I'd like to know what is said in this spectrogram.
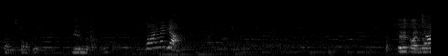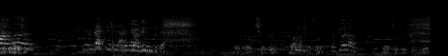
Bir tanesi tamamdır. Diğerini de takıyoruz. Tornavida. Evet aynı onu getir babacığım. Bizi beklediler. de. Gördüğünüz gibi. Evet şimdi montajımızı Yapıyoruz. gerçekleştireceğiz.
